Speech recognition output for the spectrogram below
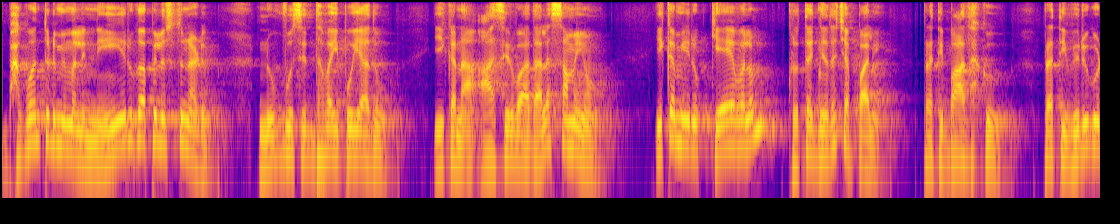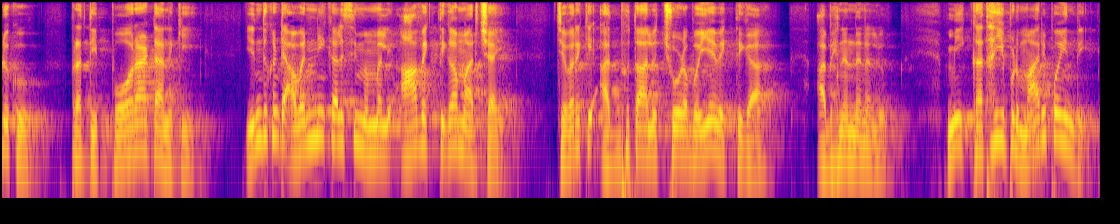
భగవంతుడు మిమ్మల్ని నేరుగా పిలుస్తున్నాడు. నువ్వు సిద్ధమైపోయాదు. ఇక నా ఆశీర్వాదాల సమయం. ఇక మీరు కేవలం కృతజ్ఞత చెప్పాలి. ప్రతి బాధకు ప్రతి విరుగుడుకు ప్రతి పోరాటానికి ఎందుకంటే అవన్నీ కలిసి మిమ్మల్ని ఆ వ్యక్తిగా మార్చాయి. చివరికి అద్భుతాలు చూడబోయే వ్యక్తిగా. అభినందనలు. మీ కథ ఇప్పుడు మారిపోయింది.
